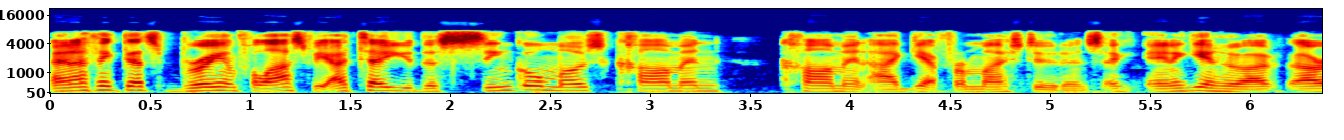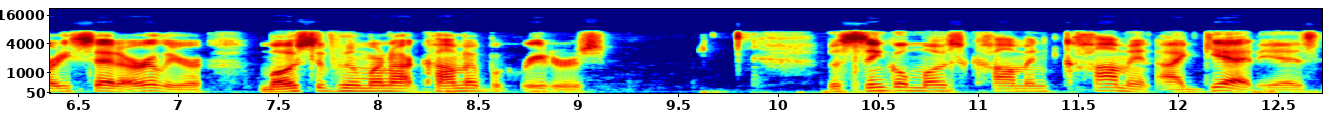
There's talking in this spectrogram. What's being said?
and I think that's brilliant philosophy. I tell you, the single most common comment I get from my students, and again, who I've already said earlier, most of whom are not comic book readers, the single most common comment I get is,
